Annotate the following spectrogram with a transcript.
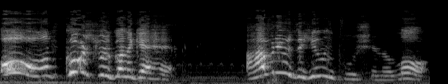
oh! Of course we're gonna get hit. I haven't used the healing potion a lot.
